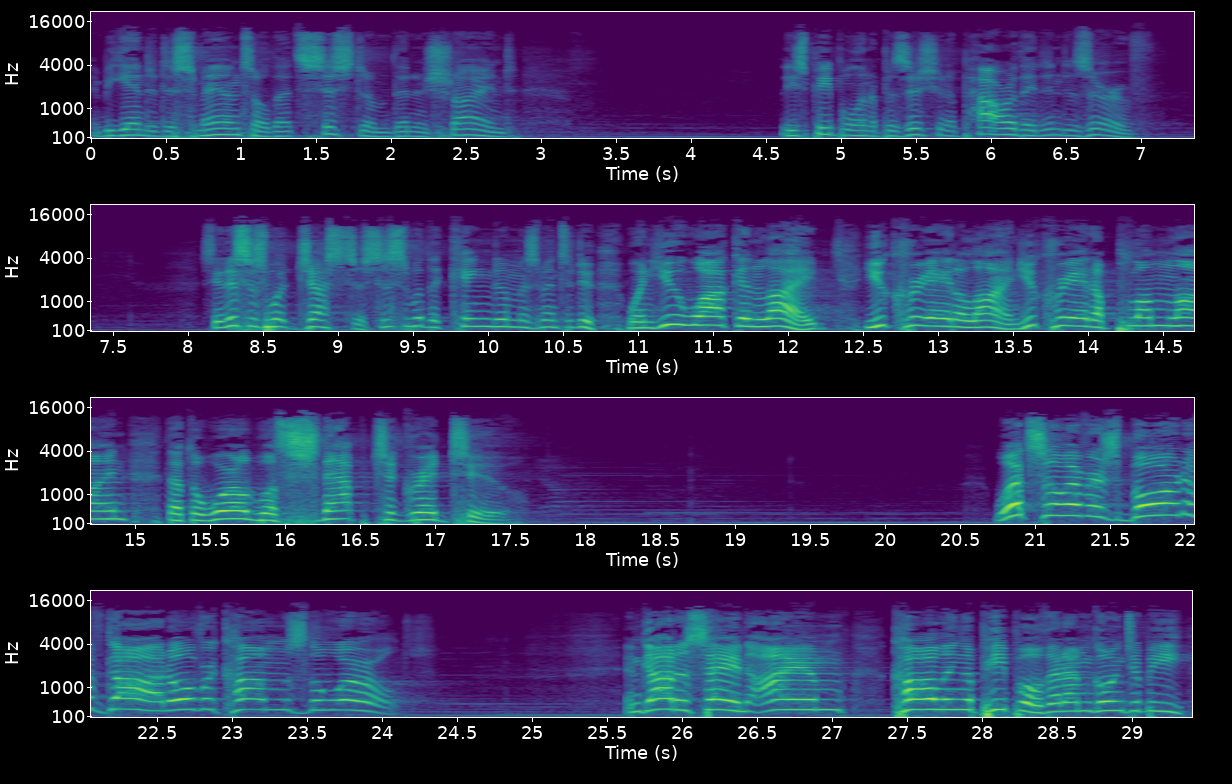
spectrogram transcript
And began to dismantle that system that enshrined these people in a position of power they didn't deserve. See, this is what justice, this is what the kingdom is meant to do. When you walk in light, you create a line. You create a plumb line that the world will snap to grid to. Whatsoever is born of God overcomes the world. And God is saying, I am calling a people that I'm going to be,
